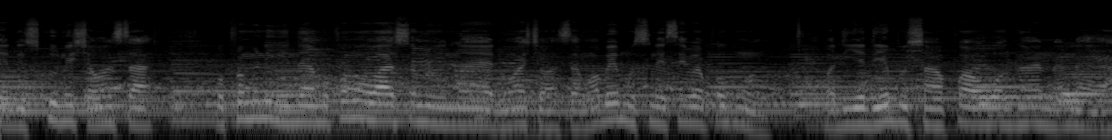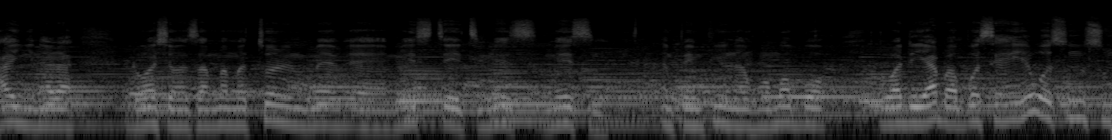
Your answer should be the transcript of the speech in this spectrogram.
at the school nation was that. But from any name, from a while, some united, watch on some Mobile Musin, a senior Pokemon. wɔde yɛde ebusuafo a wɔwɔ ghana na ha nyinara de wɔn wɔn nsa mama tony may eh, state mason mpempem na nkɔmmɔbɔ na wɔde yɛ ababɔ sɛ yɛwɔ sunsum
